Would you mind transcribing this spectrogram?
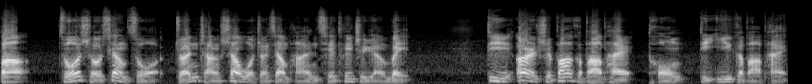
八，左手向左转掌上握转向盘且推至原位。第二至八个八拍同第一个八拍。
